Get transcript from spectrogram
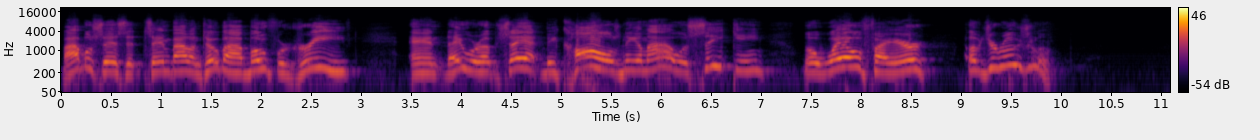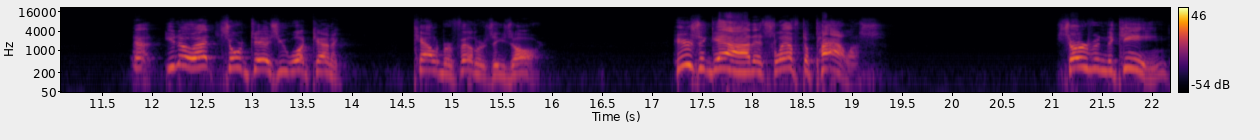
Bible says that Sanballat and Tobiah both were grieved and they were upset because Nehemiah was seeking the welfare of Jerusalem. Now, you know, that sort of tells you what kind of caliber fellers these are. Here's a guy that's left a palace serving the king,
